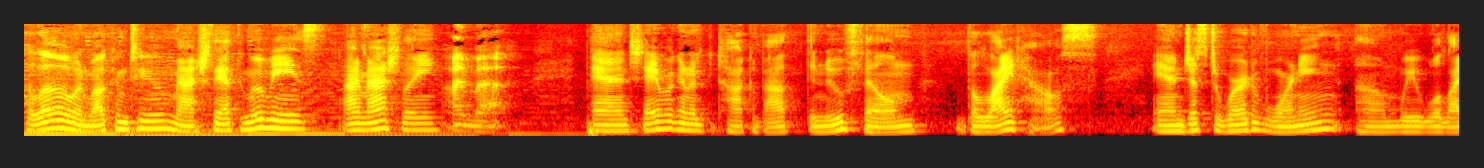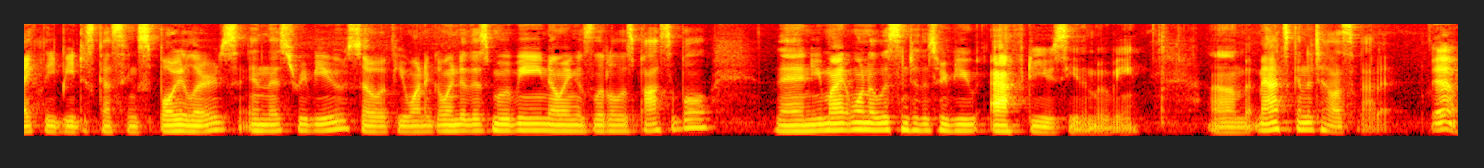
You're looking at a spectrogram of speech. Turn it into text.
Hello and welcome to Mashley at the Movies. I'm Ashley, I'm Matt. and today we're going to talk about the new film, The Lighthouse. And just a word of warning um, we will likely be discussing spoilers in this review, so if you want to go into this movie knowing as little as possible, then you might want to listen to this review after you see the movie. Um, but Matt's going to tell us about it. Yeah.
